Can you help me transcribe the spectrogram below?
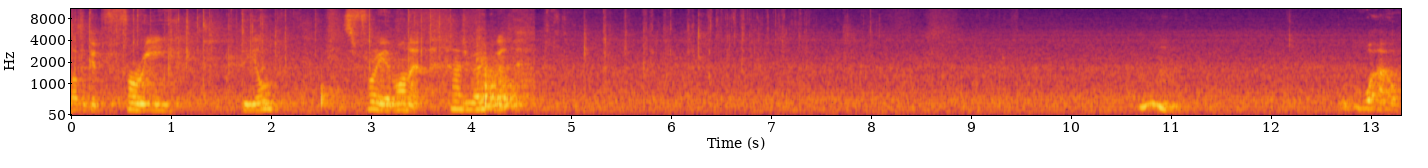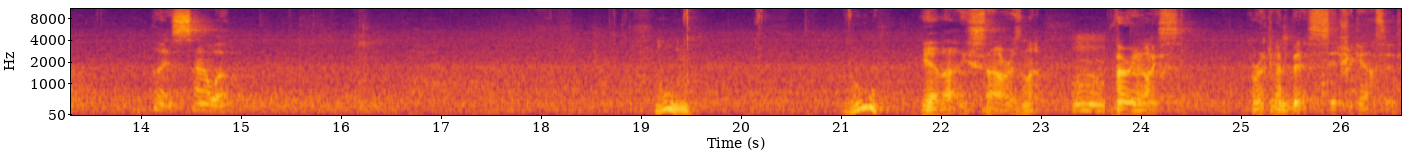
Love a good free deal. It's free, I'm on it. How do you open it? Mmm. Wow, that is sour. Mmm. Ooh. Yeah, that is sour, isn't it? Hmm. Very nice. I recommend a bit of citric acid.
